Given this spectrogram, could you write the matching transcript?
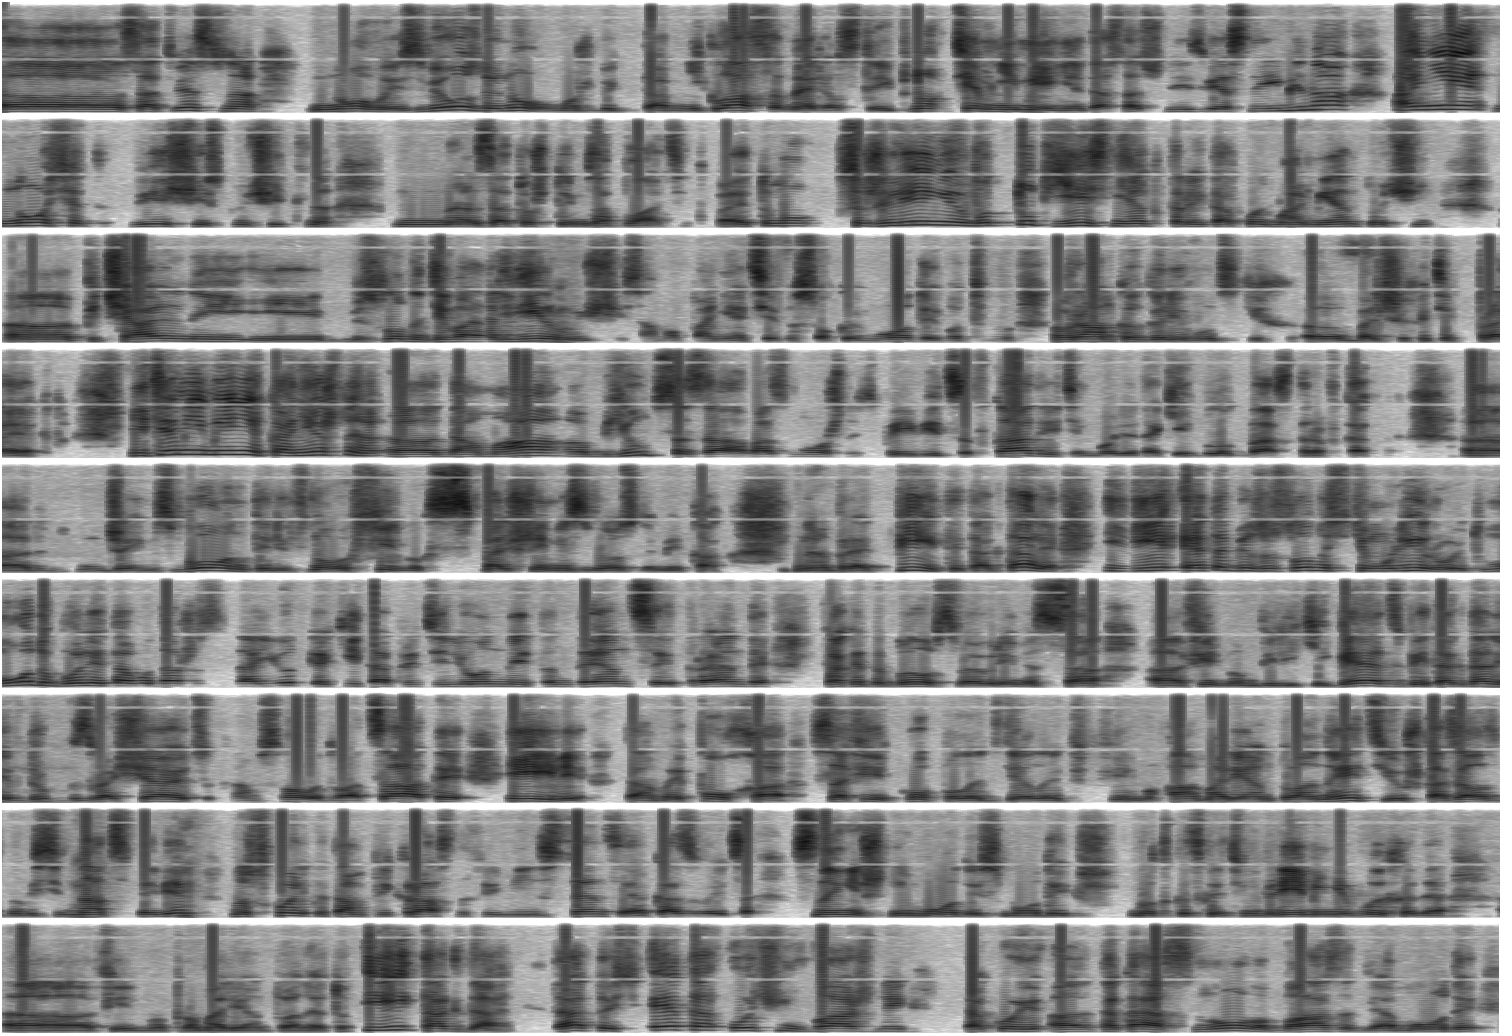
соответственно, новые звезды, ну, может быть, там не класса Мэрил Стрип, но, тем не менее, достаточно известные имена, они носят вещи исключительно за то, что им заплатят. Поэтому, к сожалению, вот тут есть некоторый такой момент очень э, печальный и, безусловно, девальвирующий само понятие высокой моды вот в, рамках голливудских э, больших этих проектов. И, тем не менее, конечно, дома бьются за возможность появиться в кадре, тем более таких блокбастеров, как э, Джеймс Бонд или в новых фильмах с большими звездами, как э, Брэд Питт и так далее. И это, безусловно, стимулирует моду, более того, даже задает какие-то определенные тенденции, тренды, как это было в свое время с э, фильмом «Великий Гэтсби» и так далее. Вдруг возвращаются к нам снова 20-е, или там эпоха Софии Коппола делает фильм о Марии Антуанетте, уж казалось бы 18 век, но сколько там прекрасных реминисценций оказывается с нынешней модой, с модой, вот, так сказать, времени выхода э, фильма про Марию Антуанетту и так далее. Да? То есть это очень важный такой, э, такая основа, база для моды,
